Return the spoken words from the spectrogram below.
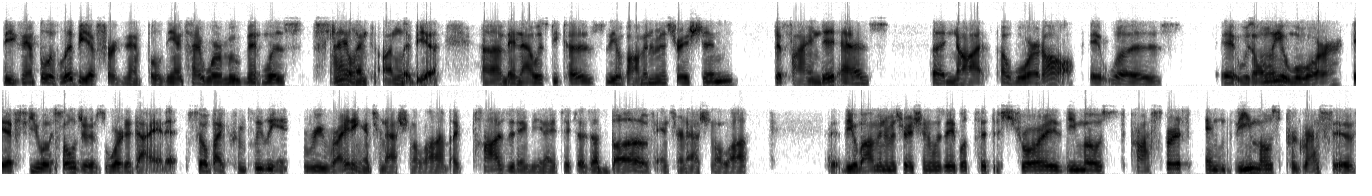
the example of Libya, for example, the anti-war movement was silent on Libya. Um, and that was because the Obama administration defined it as not a war at all. It was it was only a war if U.S. soldiers were to die in it. So by completely rewriting international law, by positing the United States as above international law, the Obama administration was able to destroy the most prosperous and the most progressive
